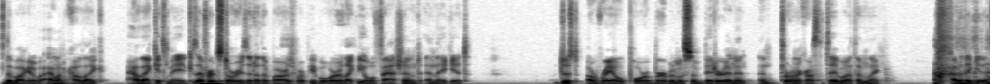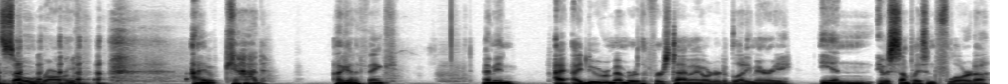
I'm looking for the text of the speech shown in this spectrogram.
The bucket. of- I wonder how like how that gets made because I've heard stories at other bars where people order like the old fashioned and they get just a rail pour of bourbon with some bitter in it and thrown across the table at them. Like, how do they get it so wrong? I God, I gotta think. I mean, I, I do remember the first time I ordered a Bloody Mary in it was someplace in Florida,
